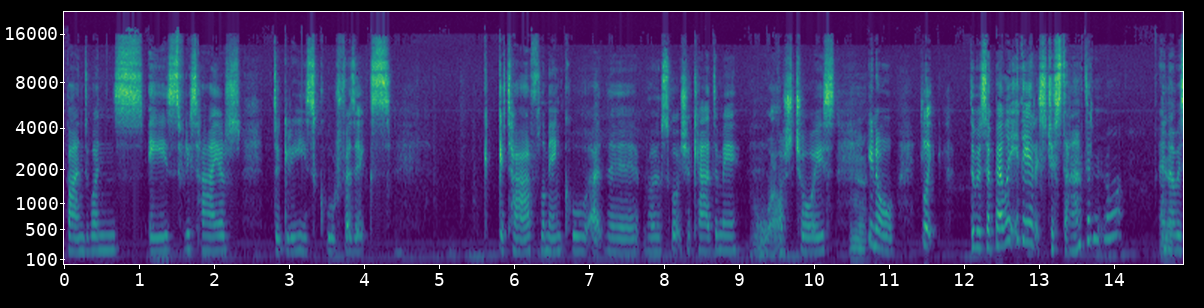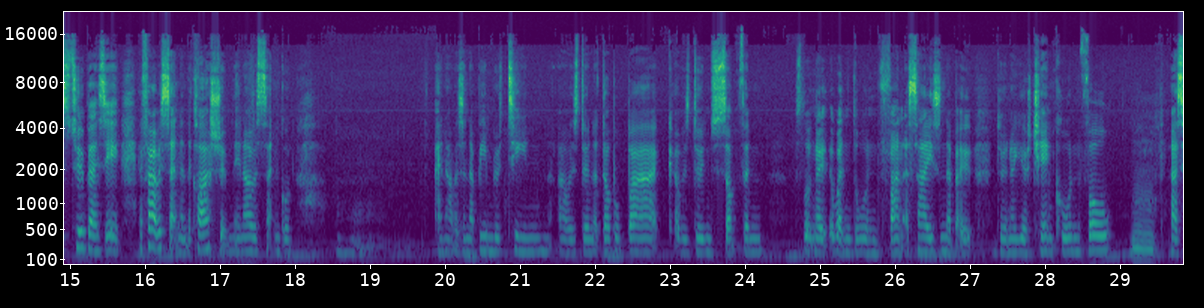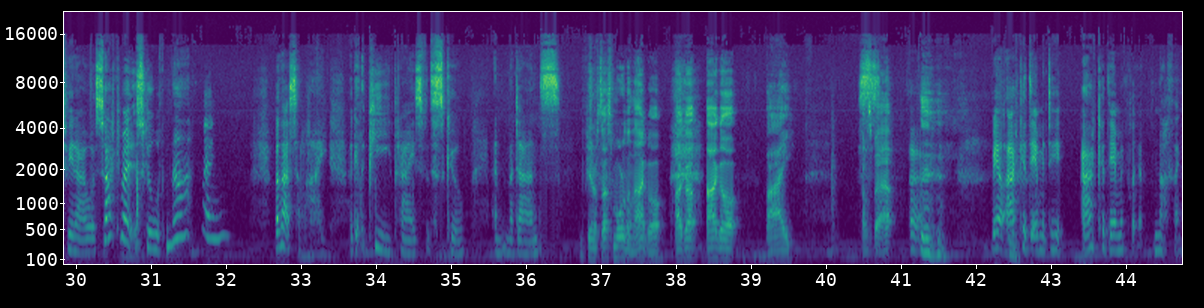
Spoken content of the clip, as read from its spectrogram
band wins, A's for his Highers, degrees, core physics, g- guitar, flamenco at the Royal Scottish Academy, Oh, wow. first choice. Yeah. You know, like there was ability there, it's just I didn't know it. And Yeah. I was too busy. If I was sitting in the classroom, then I was sitting going, "Oh," and I was in a beam routine, I was doing a double back, I was doing something, was looking out the window and fantasising about doing a Yurchenko in the vault. Mm. That's where I was. So I came out of school with nothing. But that's a lie. I got the PE prize for the school and my dance. In fairness, that's more than I got. I got, I got, bye. That was better. Well, academically, academically, nothing.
